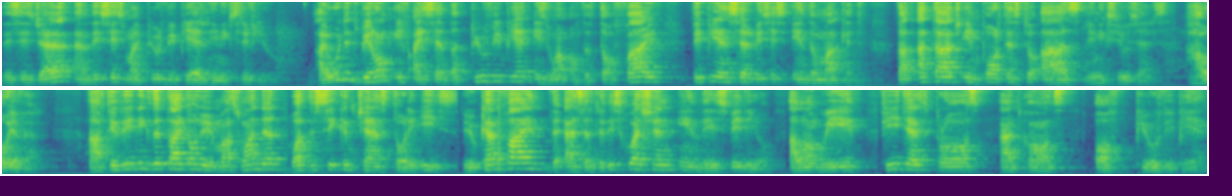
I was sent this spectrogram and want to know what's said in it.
this is Jalal and this is my PureVPN Linux review. I wouldn't be wrong if I said that PureVPN is one of the top 5 VPN services in the market that attach importance to us Linux users. However, after reading the title, you must wonder what the second chance story is. You can find the answer to this question in this video, along with features, pros and cons of PureVPN.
